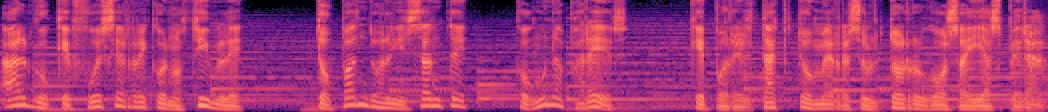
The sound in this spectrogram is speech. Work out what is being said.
algo que fuese reconocible, topando al instante con una pared que por el tacto me resultó rugosa y áspera.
